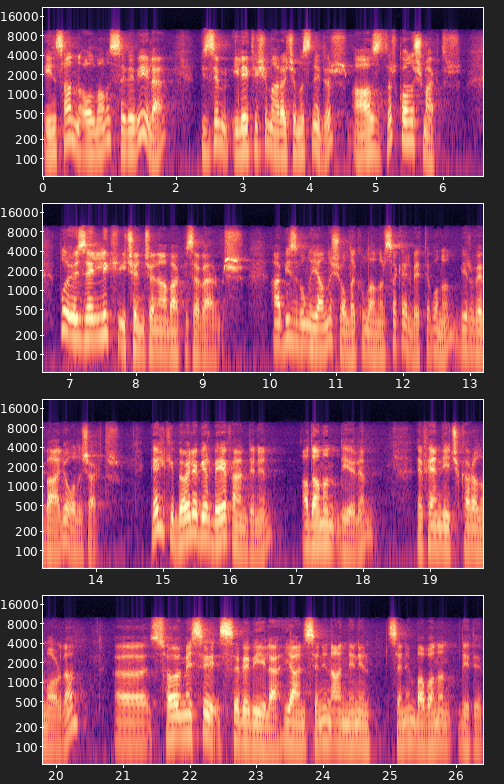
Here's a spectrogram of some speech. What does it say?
insan olmamız sebebiyle bizim iletişim aracımız nedir? Ağızdır, konuşmaktır. Bu özellik için Cenab-ı Hak bize vermiş. Ha biz bunu yanlış yolda kullanırsak elbette bunun bir vebali olacaktır. Belki böyle bir beyefendinin, adamın diyelim, efendiyi çıkaralım oradan, e, sövmesi sebebiyle yani senin annenin, senin babanın dedi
